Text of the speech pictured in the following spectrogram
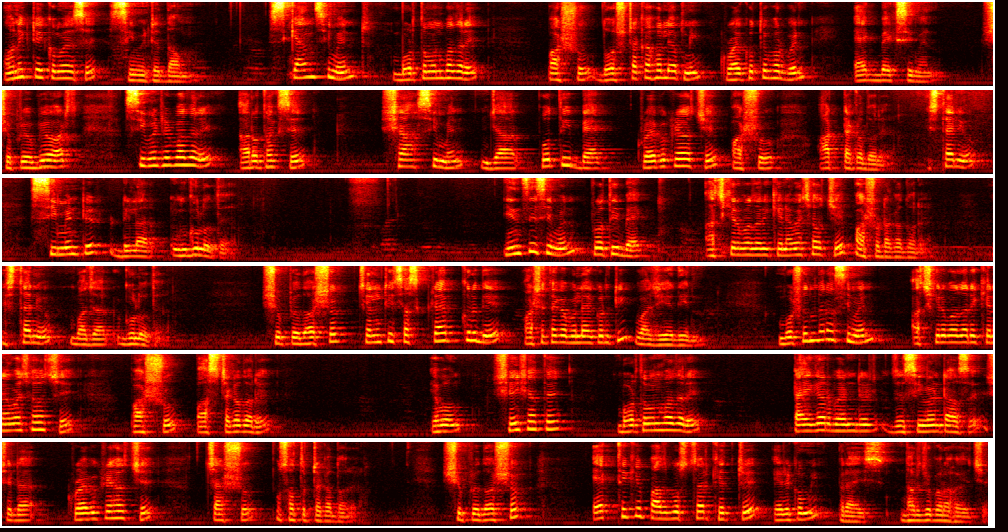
অনেকটাই কমে গেছে সিমেন্টের দাম। স্ক্যান সিমেন্ট বর্তমান বাজারে পাঁচশো দশ টাকা হলে আপনি ক্রয় করতে পারবেন এক ব্যাগ সিমেন্ট। সুপ্রিয় ভিওয়ার্স সিমেন্টের বাজারে আরও থাকছে শাহ সিমেন্ট, যার প্রতি ব্যাগ ক্রয় বিক্রয় হচ্ছে পাঁচশো আট টাকা দরে। স্থানীয় সিমেন্টের ডিলারগুলোতে ইনসি সিমেন্ট প্রতি ব্যাগ আজকের বাজারে কেনা বেচা হচ্ছে পাঁচশো টাকা দরে। স্থানীয় বাজারগুলোতে। সুপ্রিয় দর্শক, চ্যানেলটি সাবস্ক্রাইব করে দিয়ে পাশে থাকা বেল আইকনটি বাজিয়ে দিন। বসুন্ধরা সিমেন্ট আজকের বাজারে কেনা বেচা হচ্ছে পাঁচশো পাঁচ টাকা দরে এবং সেই সাথে বর্তমান বাজারে টাইগার ব্র্যান্ডের যে সিমেন্টটা আছে, সেটা ক্রয় বিক্রয় হচ্ছে চারশো পঁচাত্তর টাকা দরে। সুপ্রিয় দর্শক, এক থেকে পাঁচ বস্তার ক্ষেত্রে এরকমই প্রাইস ধার্য করা হয়েছে।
